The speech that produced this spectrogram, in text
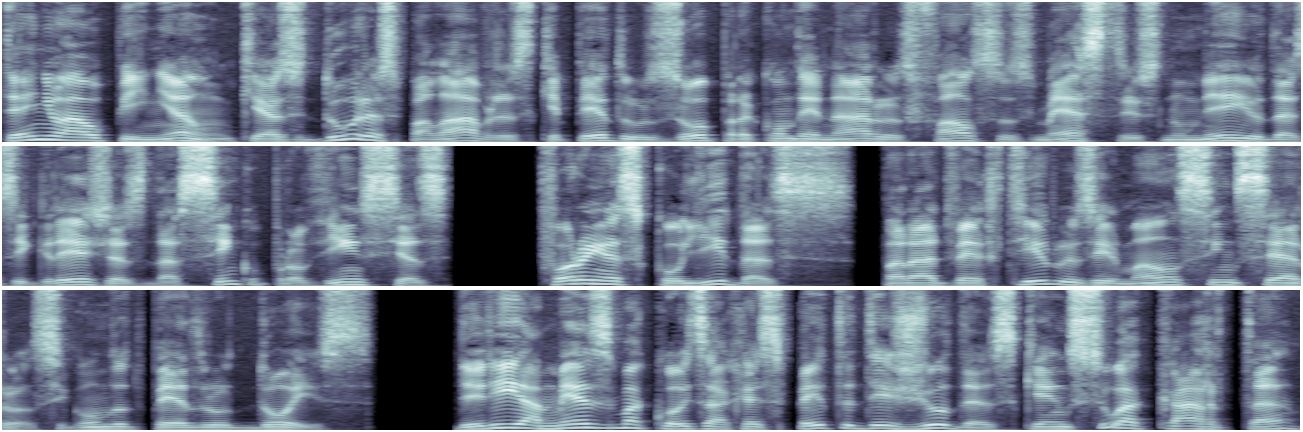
Tenho a opinião que as duras palavras que Pedro usou para condenar os falsos mestres no meio das igrejas das cinco províncias foram escolhidas para advertir os irmãos sinceros, segundo Pedro 2. Diria a mesma coisa a respeito de Judas, que em sua carta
